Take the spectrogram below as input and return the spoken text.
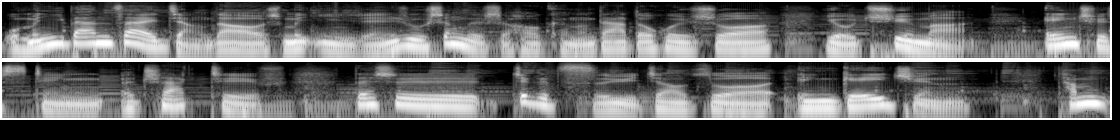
我们一般在讲到什么引人入胜的时候，可能大家都会说有趣嘛，interesting、attractive，但是这个词语叫做 engaging，他们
